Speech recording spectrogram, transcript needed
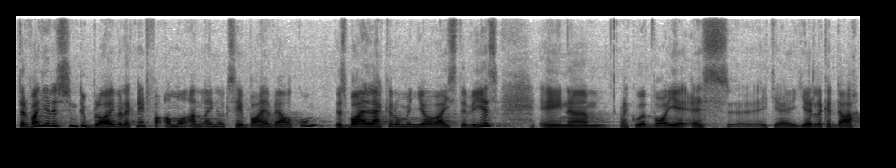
terwyl julle soheen toe blaai, wil ek net vir almal aanlyn ook sê baie welkom. Dis baie lekker om in jou huis te wees. En ehm um, ek hoop waar jy is, eh, het jy 'n heerlike dag.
